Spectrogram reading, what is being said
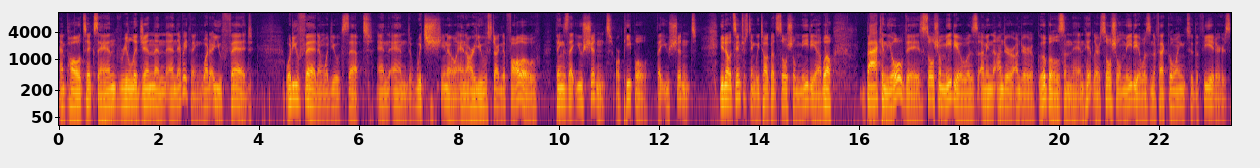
and politics and religion and, and everything. What are you fed? What are you fed and what do you accept? And and which you know? And are you starting to follow things that you shouldn't or people that you shouldn't? You know, it's interesting. We talk about social media. Well back in the old days, social media was, I mean, under, under Goebbels and, and Hitler, social media was in effect going to the theaters.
